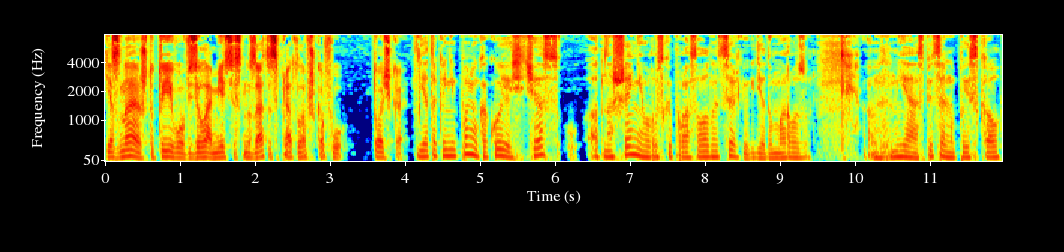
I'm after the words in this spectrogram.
Я знаю, что ты его взяла месяц назад и спрятала в шкафу. Точка. Я так и не понял, какое сейчас отношение у Русской Православной Церкви к Деду Морозу. Я специально поискал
